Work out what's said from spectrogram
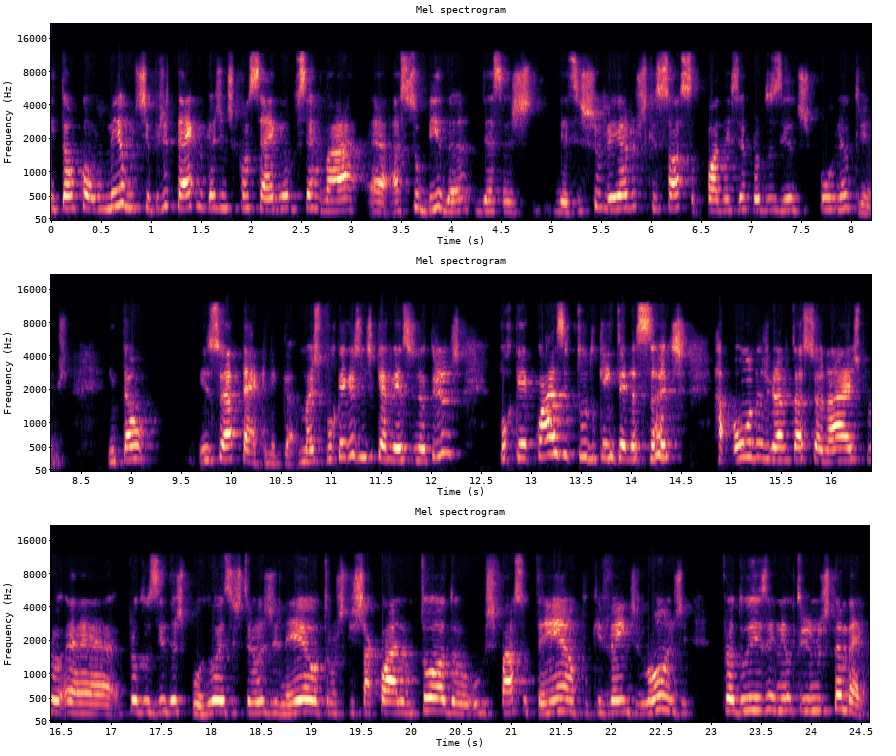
Então, com o mesmo tipo de técnica, a gente consegue observar é, a subida dessas, desses chuveiros que só podem ser produzidos por neutrinos. Então, isso é a técnica. Mas por que a gente quer ver esses neutrinos? Porque quase tudo que é interessante, ondas gravitacionais é, produzidas por duas estrelas de nêutrons que chacoalham todo o espaço-tempo, que vem de longe, produzem neutrinos também.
